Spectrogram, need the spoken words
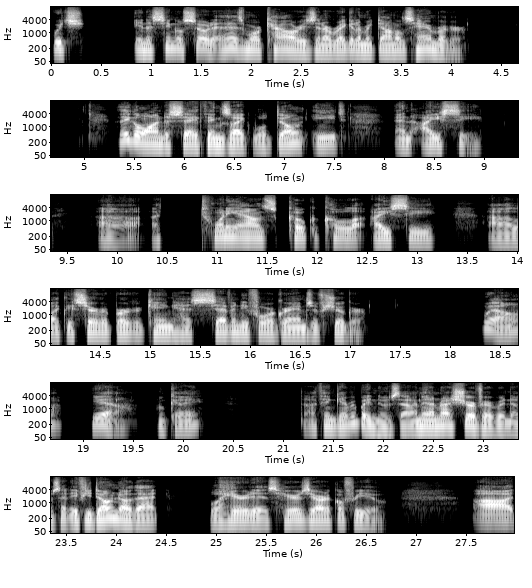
which in a single soda that has more calories than a regular McDonald's hamburger. They go on to say things like, well, don't eat an ICEE. Uh, a 20 ounce Coca Cola ICEE uh, like they serve at Burger King, has 74 grams of sugar. Well, yeah, okay. I think everybody knows that. I mean, I'm not sure if everybody knows that. If you don't know that, well, here it is. Here's the article for you. Uh,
